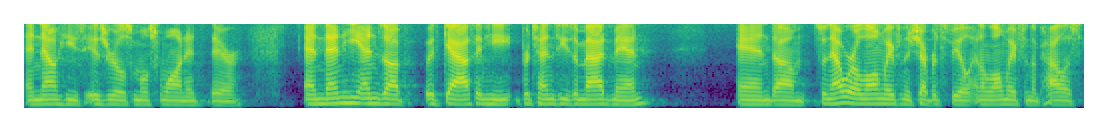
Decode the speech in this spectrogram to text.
and now he's Israel's most wanted there. And then he ends up with Gath, and he pretends he's a madman. And um, so now we're a long way from the shepherd's field and a long way from the palace.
